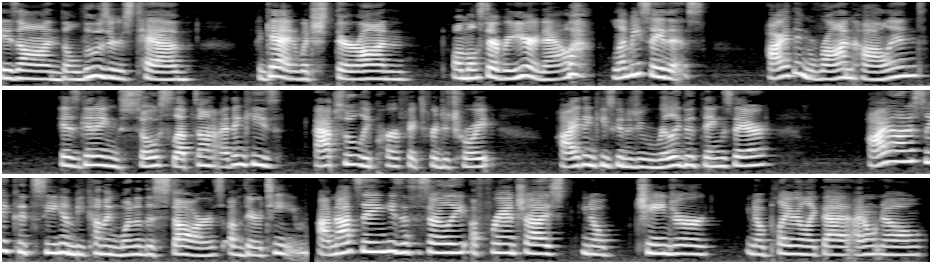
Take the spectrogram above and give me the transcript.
is on the losers tab again, which they're on almost every year now. Let me say this. I think Ron Holland is getting so slept on. I think he's absolutely perfect for Detroit. I think he's going to do really good things there. I honestly could see him becoming one of the stars of their team. I'm not saying he's necessarily a franchise, you know, changer, you know, player like that. I don't know.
